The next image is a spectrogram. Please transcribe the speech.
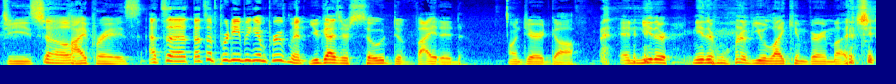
Jeez, So- high praise. That's a that's a pretty big improvement. You guys are so divided on Jared Goff, and neither neither one of you like him very much.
